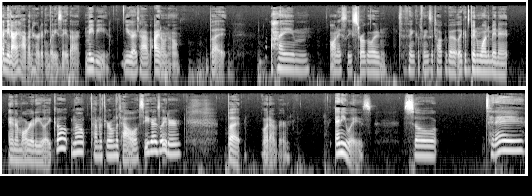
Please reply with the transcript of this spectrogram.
I mean, I haven't heard anybody say that. Maybe you guys have. I don't know. But I'm honestly struggling to think of things to talk about. Like, it's been one minute and I'm already like, oh, no, time to throw in the towel. See you guys later. But whatever. Anyways, so today,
